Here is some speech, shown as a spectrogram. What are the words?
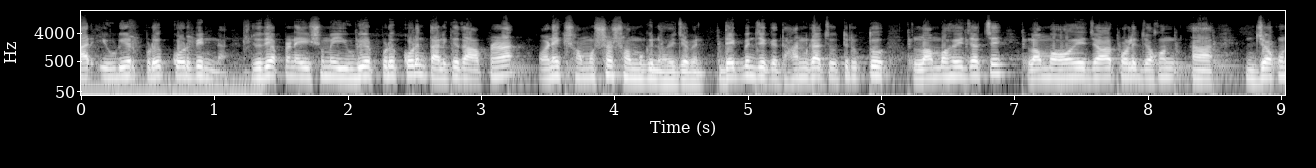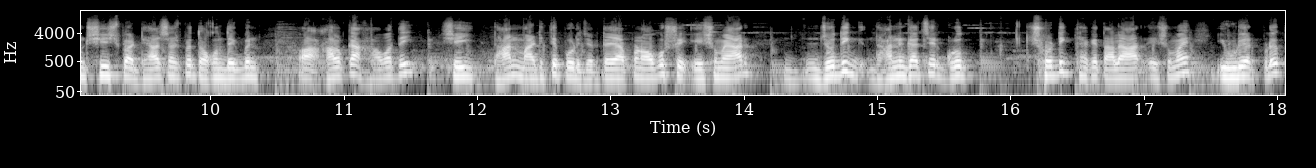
আর ইউরিয়ার প্রয়োগ করবেন না। যদি আপনারা এই সময় ইউরিয়ার প্রয়োগ করেন, তাহলে কিন্তু আপনারা অনেক সমস্যার সম্মুখীন হয়ে যাবেন। দেখবেন যে ধান গাছ অতিরিক্ত লম্বা হয়ে যাচ্ছে। লম্বা হয়ে যাওয়ার ফলে যখন যখন শীষ বা ঢ্যাস আসবে, তখন দেখবেন হালকা হাওয়াতেই সেই ধান মাটিতে পড়ে যাবে। তাই আপনারা অবশ্যই এই সময় আর যদি ধান গাছের গ্রোথ সঠিক থাকে, তাহলে আর এই সময় ইউরিয়ার প্রয়োগ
